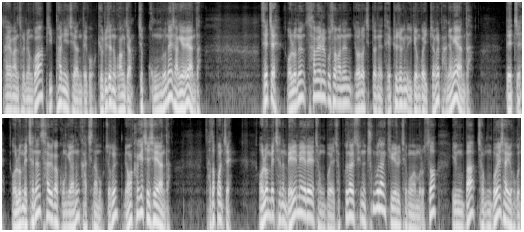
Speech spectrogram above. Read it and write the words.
다양한 설명과 비판이 제한되고 교류되는 광장, 즉 공론에 장애해야 한다. 셋째, 언론은 사회를 구성하는 여러 집단의 대표적인 의견과 입장을 반영해야 한다. 넷째, 언론 매체는 사회가 공유하는 가치나 목적을 명확하게 제시해야 한다. 다섯 번째, 언론 매체는 매일매일의 정보에 접근할 수 있는 충분한 기회를 제공함으로써 이른바 정보의 자유 혹은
